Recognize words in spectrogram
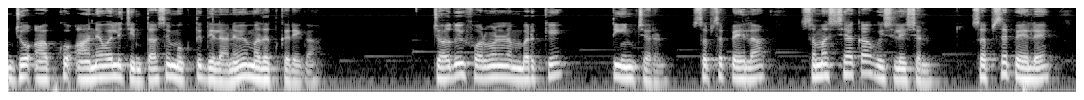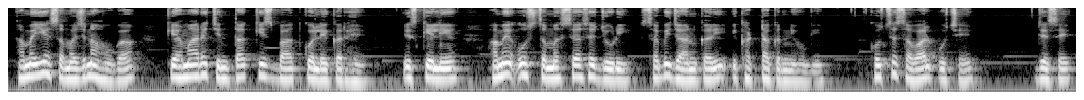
जो आपको आने वाली चिंता से मुक्ति दिलाने में मदद करेगा। जादुई फार्मूला नंबर के तीन चरण। सबसे पहला, समस्या का विश्लेषण। सबसे पहले हमें यह समझना होगा कि हमारी चिंता किस बात को लेकर है। इसके लिए हमें उस समस्या से जुड़ी सभी जानकारी इकट्ठा करनी होगी। खुद से सवाल पूछें, जैसे,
